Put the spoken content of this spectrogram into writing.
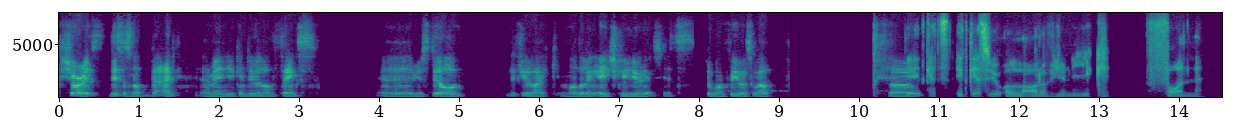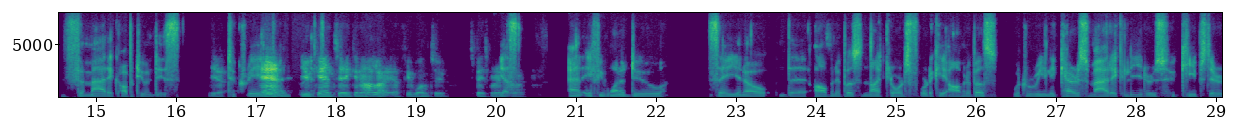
sure, it's, this is not bad. I mean, you can do a lot of things. Uh, you still if you like modeling HQ units, it's the one for you as well. So Yeah, it gets it gets you a lot of unique, fun, thematic opportunities Yeah. to create. and you can take an ally if you want to, Space Marine Yes. ally. And if you want to do, say, you know, the omnibus Night Lords 40k omnibus with really charismatic leaders who keeps their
